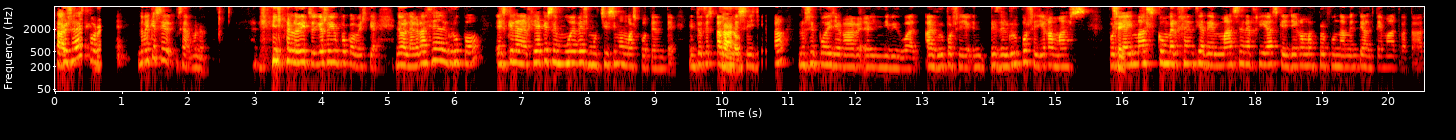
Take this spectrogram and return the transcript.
Pero ¿sabes por qué? No hay que ser, o sea, bueno, ya lo he dicho, yo soy un poco bestia. No, la gracia del grupo es que la energía que se mueve es muchísimo más potente. Entonces, a donde se llega, no se puede llegar el individual. Al grupo desde el grupo se llega más, porque hay más convergencia de más energías que llegan más profundamente al tema a tratar.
